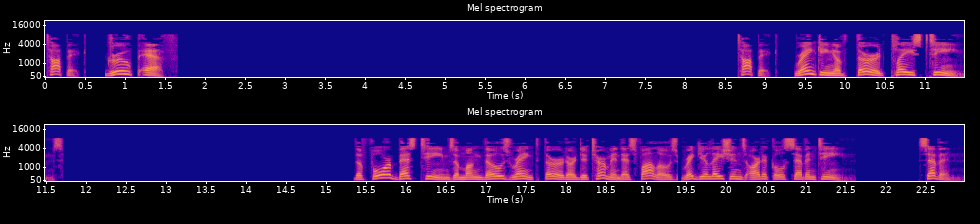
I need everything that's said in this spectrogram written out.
Topic: Group F. Topic: Ranking of third-placed teams. The four best teams among those ranked third are determined as follows Regulations Article 17. 7.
